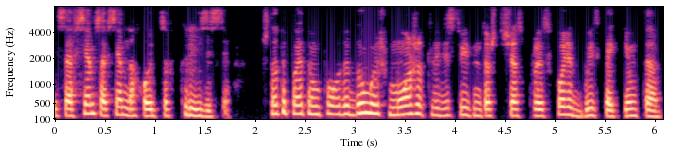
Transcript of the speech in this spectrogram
и совсем-совсем находятся в кризисе. Что ты по этому поводу думаешь? Может ли действительно то, что сейчас происходит, быть каким-то,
